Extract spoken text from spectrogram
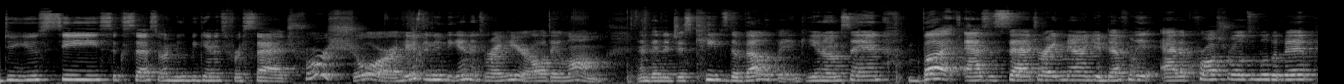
do you see success or new beginnings for Sag? For sure. Here's the new beginnings right here all day long. And then it just keeps developing. You know what I'm saying? But as a Sag right now, you're definitely at a crossroads a little bit.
